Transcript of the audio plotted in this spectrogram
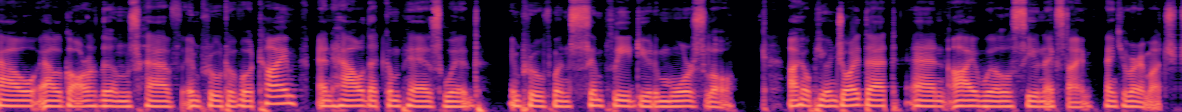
how algorithms have improved over time and how that compares with improvements simply due to Moore's law. I hope you enjoyed that, and I will see you next time. Thank you very much.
